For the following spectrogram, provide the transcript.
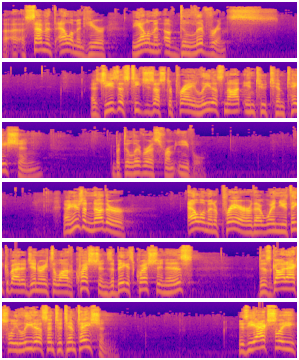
a, a seventh element here the element of deliverance. As Jesus teaches us to pray, lead us not into temptation but deliver us from evil. Now, here's another element of prayer that, when you think about it, generates a lot of questions. The biggest question is Does God actually lead us into temptation? Is He actually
